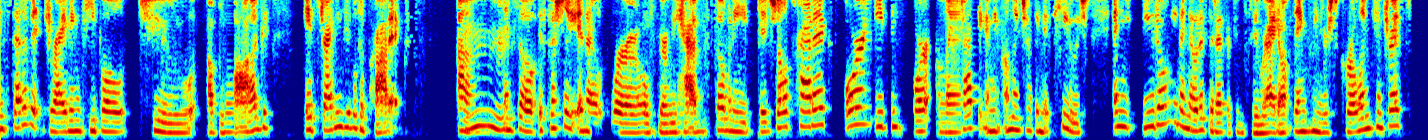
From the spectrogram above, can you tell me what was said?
instead of it driving people to a blog, it's driving people to products. Um, mm. And so, especially in a world where we have so many digital products or even for online shopping, I mean, online shopping is huge. And you don't even notice it as a consumer, I don't think, when you're scrolling Pinterest,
